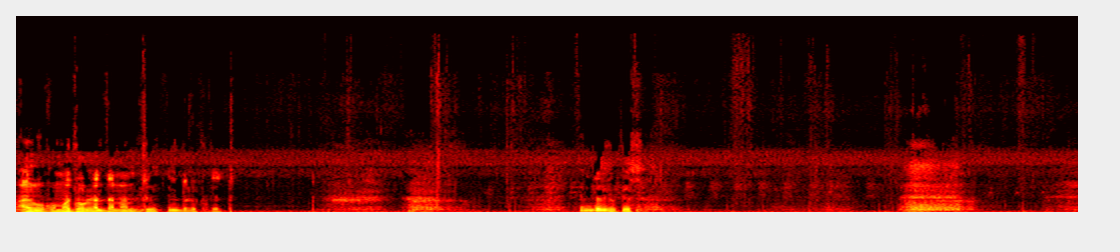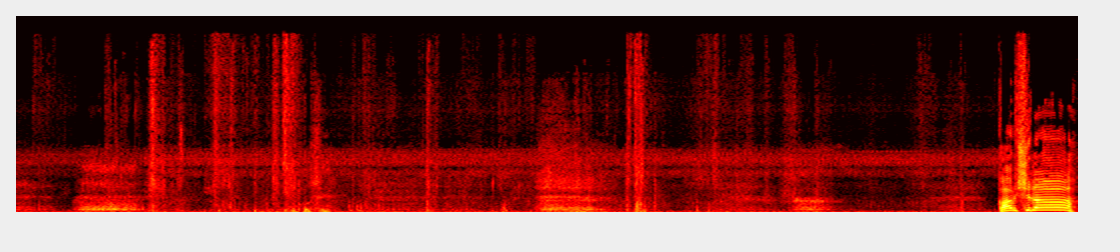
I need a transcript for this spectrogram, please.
아이고 고마 졸란다 나는 지금 힘들어 죽겠다. 힘들어 죽겠어. 보세요. 갑시다!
